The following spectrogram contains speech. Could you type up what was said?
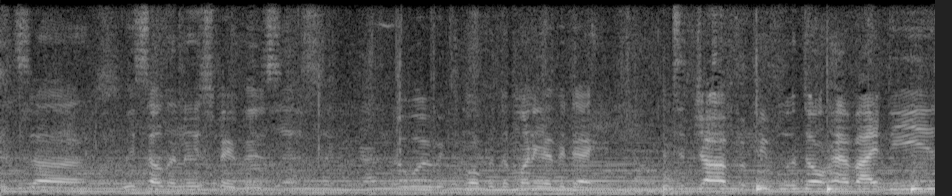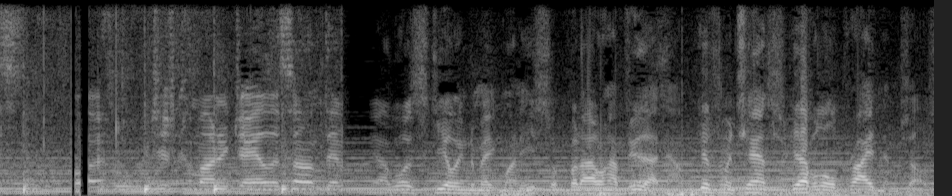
It's uh, we sell the newspapers. The way we come up with the money every day. It's a job for people who don't have IDs or who just come out of jail or something. Was stealing to make money, so, but I don't have to do that now. Gives them a chance to have a little pride in themselves,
